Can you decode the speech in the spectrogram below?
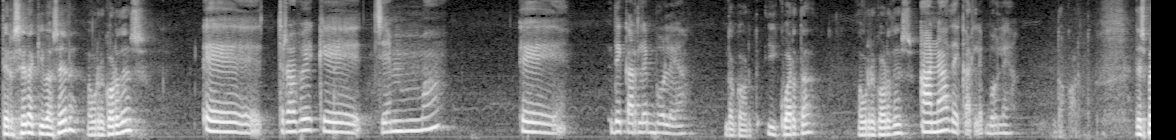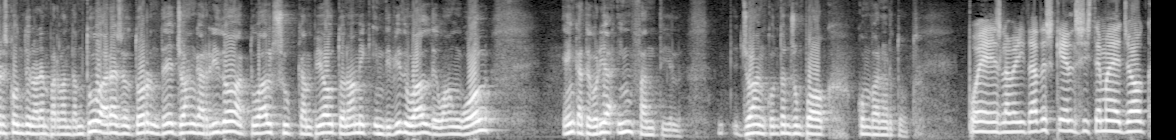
Tercera, qui va ser? Ho recordes? Eh, trobo que Gemma eh, de Carlet Bolea. D'acord. I quarta? Ho recordes? Anna de Carlet Bolea. D'acord. Després continuarem parlant amb tu. Ara és el torn de Joan Garrido, actual subcampió autonòmic individual de One Wall en categoria infantil. Joan, conta'ns un poc com va anar tot. Pues la veritat és que el sistema de joc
